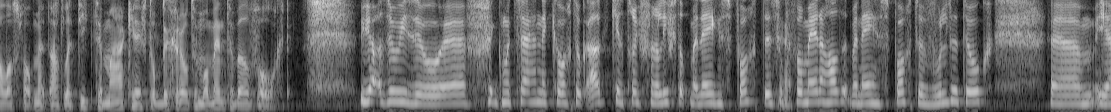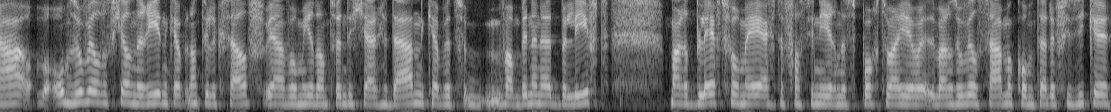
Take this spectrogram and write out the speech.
alles wat met atletiek te maken heeft op de grote momenten wel volgt. Ja, sowieso. Uh, ik moet zeggen, ik word ook elke keer terug verliefd op mijn eigen sport. Het is ja. voor mij nog altijd mijn eigen sport. Je voelt het ook. Um, ja, om zoveel verschillende redenen. Ik heb het natuurlijk zelf ja, voor meer dan twintig jaar gedaan. Ik heb het van binnenuit beleefd. Maar het blijft voor mij echt een fascinerende sport waar, je, waar zoveel samenkomt. Hè. De fysieke,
